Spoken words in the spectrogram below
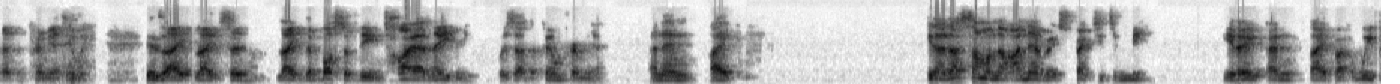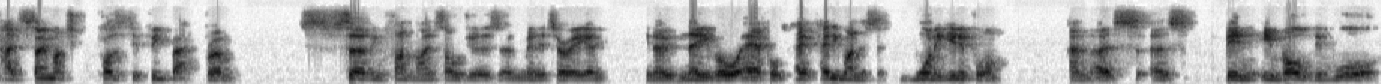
at the premiere, didn't we? Was like like so like the boss of the entire navy was at the film premiere, and then like you know that's someone that I never expected to meet you know, and like, but we've had so much positive feedback from serving frontline soldiers and military and you know naval, air force, anyone that's worn a uniform and has has been involved in war,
